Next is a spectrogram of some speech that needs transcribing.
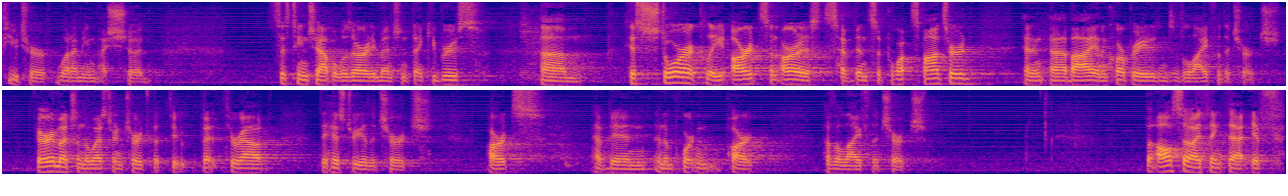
future, what I mean by should. Sistine Chapel was already mentioned. Thank you, Bruce. Um, historically, arts and artists have been support, sponsored and, uh, by and incorporated into the life of the church. Very much in the Western church, but, th- but throughout the history of the church, arts have been an important part of the life of the church. But also, I think that if,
